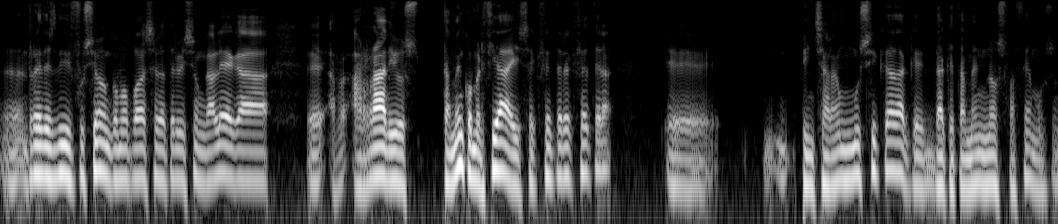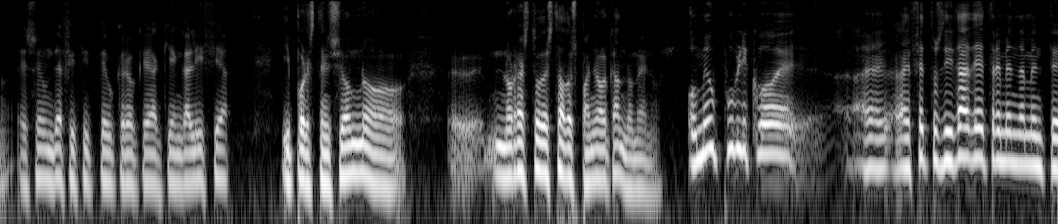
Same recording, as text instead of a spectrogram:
eh, redes de difusión como pode ser a televisión galega, eh, as radios tamén comerciais, etc., etc., eh, pincharán música da que, da que tamén nos facemos. No? Eso é un déficit, eu creo que aquí en Galicia, e por extensión no, Eh, no resto do Estado español cando menos. O meu público eh, a efectos de idade é tremendamente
